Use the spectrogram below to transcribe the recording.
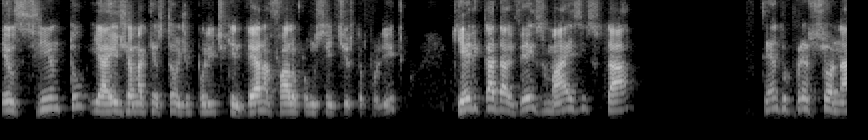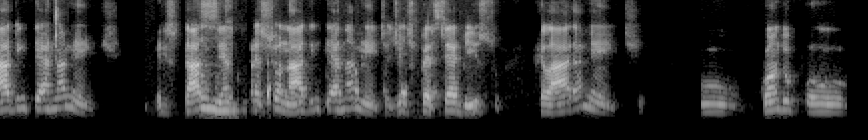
Eu sinto, e aí já é uma questão de política interna, falo como cientista político, que ele cada vez mais está sendo pressionado internamente. Ele está uhum. sendo pressionado internamente. A gente percebe isso claramente. O, quando o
